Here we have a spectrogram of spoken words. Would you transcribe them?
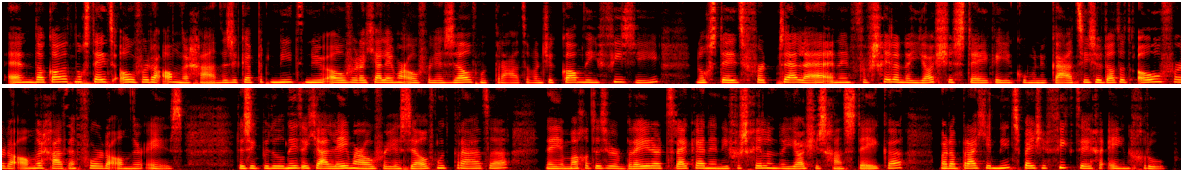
En dan kan het nog steeds over de ander gaan. Dus ik heb het niet nu over dat je alleen maar over jezelf moet praten. Want je kan die visie nog steeds vertellen en in verschillende jasjes steken in je communicatie, zodat het over de ander gaat en voor de ander is. Dus ik bedoel niet dat je alleen maar over jezelf moet praten. Nee, je mag het dus weer breder trekken en in die verschillende jasjes gaan steken. Maar dan praat je niet specifiek tegen één groep.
